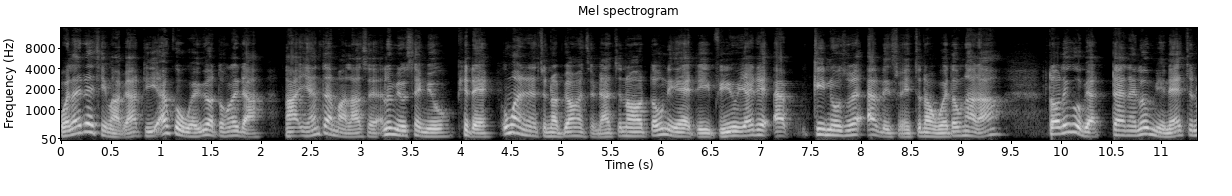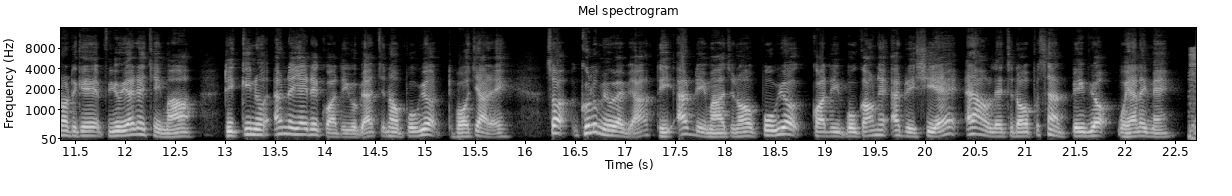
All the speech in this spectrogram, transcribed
ဝယ်လိုက်တဲ့အချိန်မှာဗျာဒီ app ကိုဝယ်ပြီးတော့တုံးလိုက်တာငါအရန်တန်ပါလားဆိုရင်အဲ့လိုမျိုးစိတ်မျိုးဖြစ်တယ်ဥပမာနဲ့ကျွန်တော်ပြောမှဆိုရင်ဗျာကျွန်တော်တုံးနေတဲ့ဒီ video ရိုက်တဲ့ app Kino ဆိုတဲ့ app လေးဆိုရင်ကျွန်တော်ဝယ်တုံးထားတာတော်လေးကိုဗျာတန်တယ်လို့မြင်တယ်ကျွန်တော်တကယ် video ရိုက်တဲ့အချိန်မှာဒီ Kino app နဲ့ရိုက်တဲ့ quality ကိုဗျာကျွန်တော်ပို့ပြီးတော့သဘောကျတယ်ဆိုတော့အခုလိုမျိုးပဲဗျာဒီ app တွေမှာကျွန်တော်ပို့ပြီးတော့ quality ပိုကောင်းတဲ့ app တွေရှိရဲအဲ့ဒါကိုလည်းကျွန်တော်ပတ်စံပေးပြီးတော့ဝယ်ရလိမ့်မယ်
